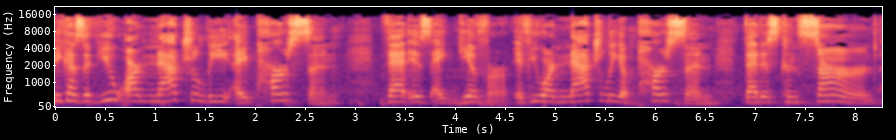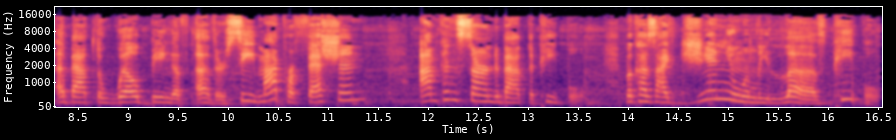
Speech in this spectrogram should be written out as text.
Because if you are naturally a person that is a giver, if you are naturally a person that is concerned about the well being of others, see, my profession, I'm concerned about the people because I genuinely love people.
